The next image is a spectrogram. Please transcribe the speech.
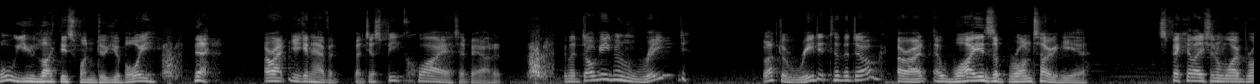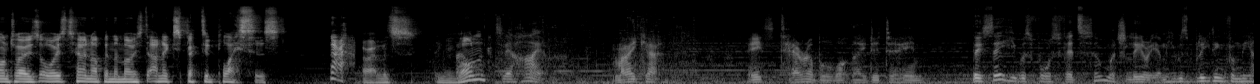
Oh, you like this one, do you, boy? All right, you can have it, but just be quiet about it. Can the dog even read? Do I have to read it to the dog? All right, uh, why is a Bronto here? Speculation on why Brontos always turn up in the most unexpected places. Ha! All right, let's move on. It's near Hyam. Micah, it's terrible what they did to him. They say he was force-fed so much lyrium he was bleeding from the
